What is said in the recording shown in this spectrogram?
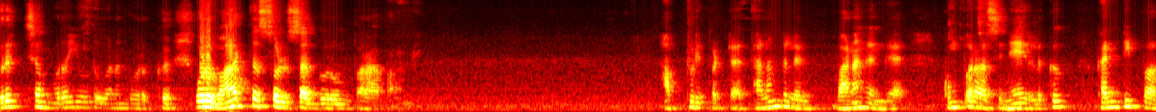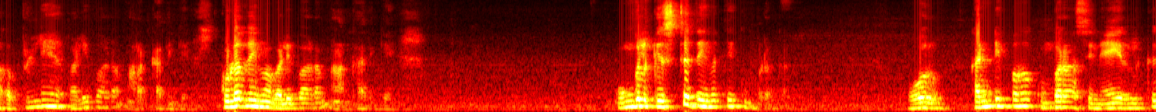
விருட்சம் முறையோடு வணங்குவருக்கு ஒரு வார்த்தை சொல் சர்க்குருவும் பராபரமே. அப்படிப்பட்ட தலங்களை வணங்குங்க. கும்பராசி நேர்களுக்கு கண்டிப்பாக பிள்ளையார் வழிபாடை மறக்காதீங்க. குலதெய்வ வழிபாடை மறக்காதீங்க. உங்களுக்கு இஷ்ட தெய்வத்தை கும்பிடுங்க ஒரு கண்டிப்பாக கும்பராசி நேயர்களுக்கு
